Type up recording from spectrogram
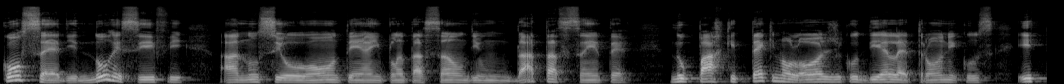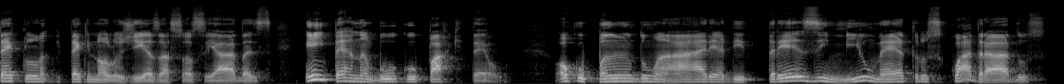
com sede no Recife, anunciou ontem a implantação de um data center no Parque Tecnológico de Eletrônicos e Tecno Tecnologias Associadas em Pernambuco, Parquetel, ocupando uma área de 13 mil metros quadrados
